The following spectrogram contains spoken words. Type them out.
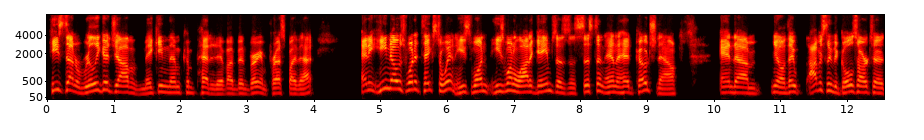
he's done a really good job of making them competitive. I've been very impressed by that. And he, he knows what it takes to win. He's won he's won a lot of games as an assistant and a head coach now. And um, you know, they obviously the goals are to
